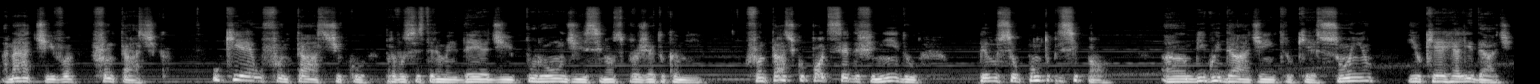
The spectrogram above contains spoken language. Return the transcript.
a narrativa fantástica. O que é o fantástico, para vocês terem uma ideia de por onde esse nosso projeto caminha? O fantástico pode ser definido pelo seu ponto principal, a ambiguidade entre o que é sonho e o que é realidade.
